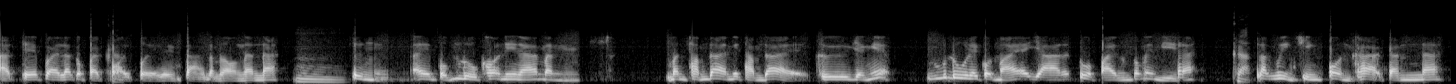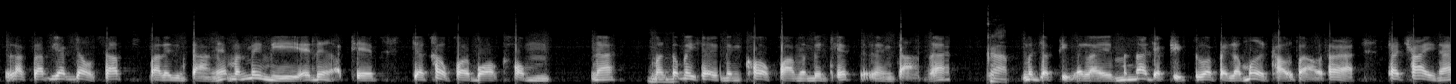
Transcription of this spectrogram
อัดเทปไว้แล้วก็ไปปล่อยเผยอะไรต่างๆทำนองนั้นนะ อืม ซึ่งไอ้ผมดูข้อนี้นะ มัน มันทำได้ไม่ทำได้ คืออย่างเงี้ยดูในกฎหมายอาญาแล้วทั่วไปมันก็ไม่มีนะครับลักวิ่งชิงปล้นฆ่ากันนะลักทรัพย์ยักยอกทรัพย์อะไรต่างๆ เนี่ยมันไม่มีไอ้เรื่องอัดเทปจะเข้าพรบคอมนะ มันก็ไม่ใช่เป็นข้อความมันเป็นเท็จอะไรต่างๆ นะครับ มันมันจะผิดอะไร มันน่าจะผิดว่าไปละเมิดเขาหรือเปล่า ถ้า ถ้าใช่นะ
